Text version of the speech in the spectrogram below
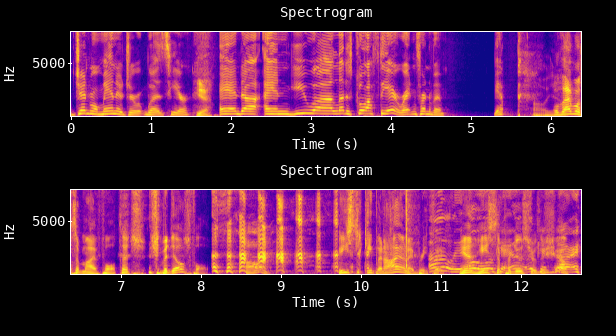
general manager was here. Yeah. And uh, and you uh, let us go off the air right in front of him. Yep. Oh, yeah. Well, that wasn't my fault. That's Spadel's fault. Oh. He used to keep an eye on everything. Oh, yeah, oh, he's the okay, producer of the show. all right.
